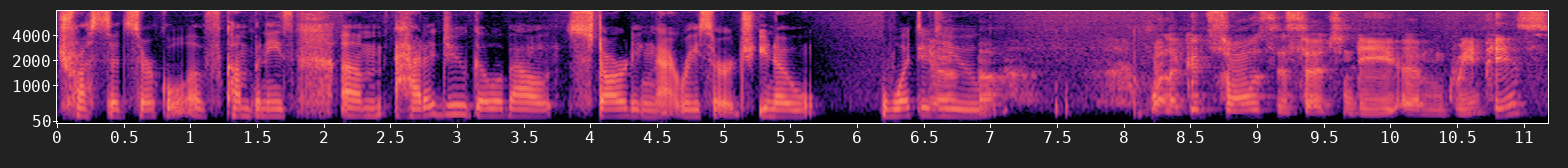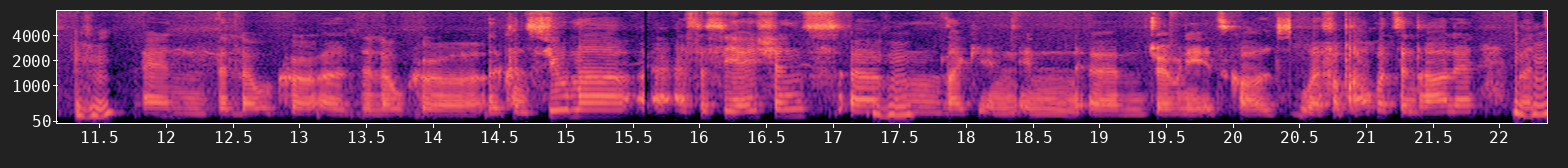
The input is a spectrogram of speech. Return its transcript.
trusted circle of companies. Um, how did you go about starting that research? You know, what did yeah. you? Well, a good source is certainly um, Greenpeace mm-hmm. and the local, uh, the local consumer associations. Um, mm-hmm. Like in in um, Germany, it's called well, Verbraucherzentrale, but mm-hmm.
